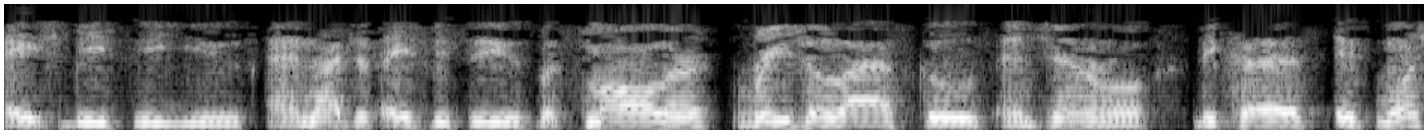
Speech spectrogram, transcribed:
HBCUs and not just HBCUs, but smaller regionalized schools in general because if once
